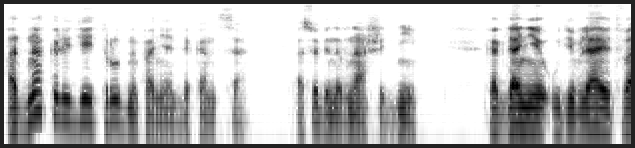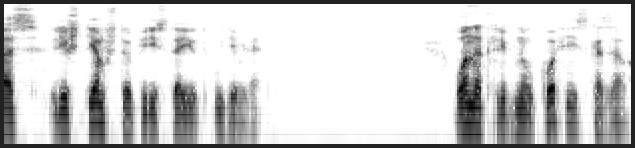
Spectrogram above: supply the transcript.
Однако людей трудно понять до конца, особенно в наши дни, когда они удивляют вас лишь тем, что перестают удивлять. Он отхлебнул кофе и сказал,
